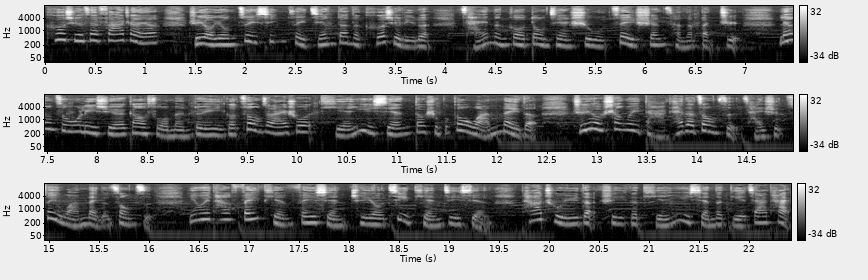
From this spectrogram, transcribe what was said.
科学在发展呀，只有用最新最尖端的科学理论，才能够洞见事物最深层的本质。量子物理学告诉我们，对于一个粽子来说，甜与咸都是不够完美的，只有尚未打开的粽子才是最完美的粽子，因为它非甜非咸，却又既甜既咸，它处。处于的是一个甜与咸的叠加态。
